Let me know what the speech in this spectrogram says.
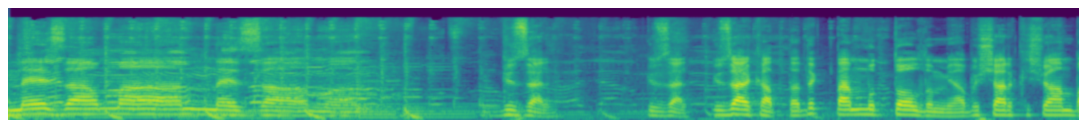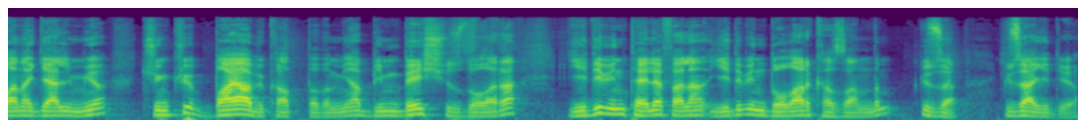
Ne zaman ne zaman. Güzel. Güzel. Güzel katladık. Ben mutlu oldum ya. Bu şarkı şu an bana gelmiyor. Çünkü baya bir katladım ya. 1500 dolara 7000 TL falan 7000 dolar kazandım. Güzel. Güzel gidiyor.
